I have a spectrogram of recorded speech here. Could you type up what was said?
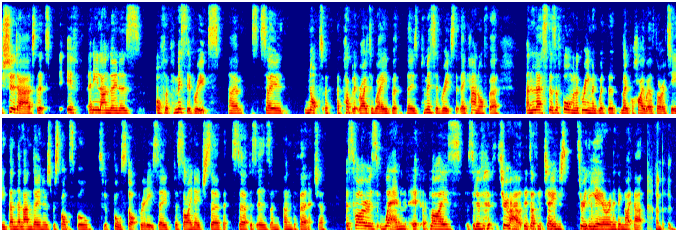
should add that if any landowners offer permissive routes, um, so not a, a public right of way, but those permissive routes that they can offer, unless there's a formal agreement with the local highway authority, then the landowner is responsible, sort of full stop, really. So for signage, surfaces, and, and the furniture. As far as when it applies, sort of throughout, it doesn't change through the year or anything like that. And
